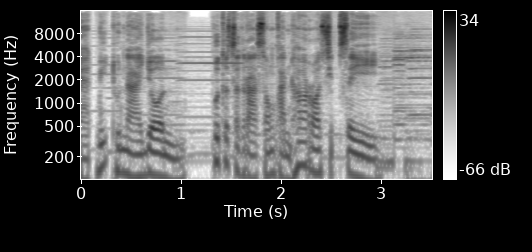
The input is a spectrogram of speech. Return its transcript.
8 มิถุนายน พุทธศักราช 2514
